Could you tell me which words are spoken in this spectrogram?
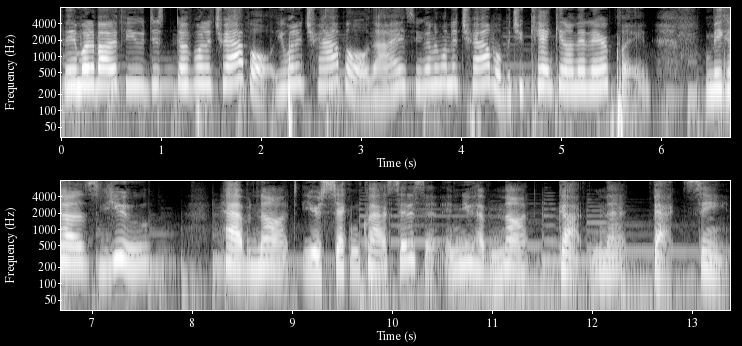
Then what about if you just don't want to travel? You want to travel, guys. You're to want to travel, but you can't get on that airplane because you have not, you're second class citizen and you have not gotten that vaccine.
